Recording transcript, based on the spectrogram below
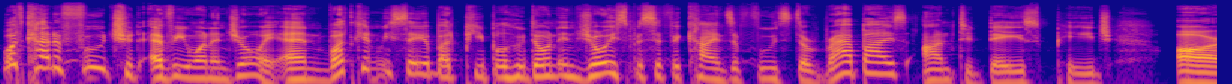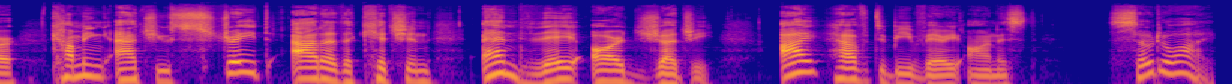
What kind of food should everyone enjoy? And what can we say about people who don't enjoy specific kinds of foods? The rabbis on today's page are coming at you straight out of the kitchen and they are judgy. I have to be very honest so do I.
